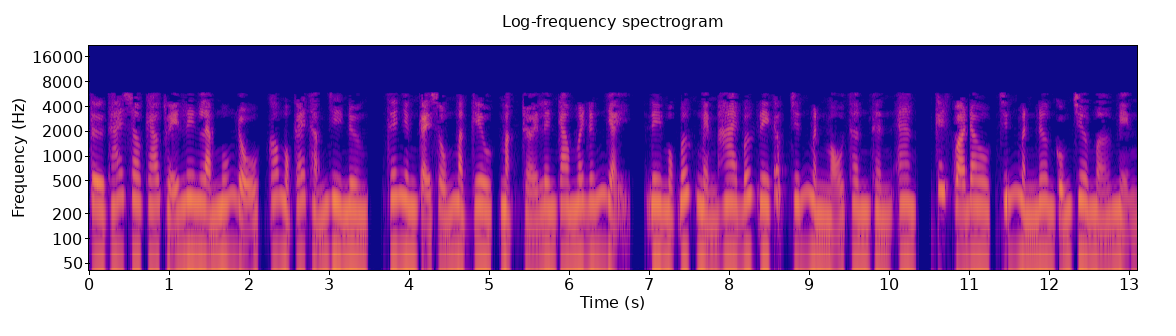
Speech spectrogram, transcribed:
từ thái sau cao thủy liên làm muốn đủ, có một cái thẩm di nương, thế nhưng cậy sủng mặt kêu, mặt trời lên cao mới đứng dậy, đi một bước mềm hai bước đi cấp chính mình mẫu thân thịnh an, kết quả đâu, chính mình nương cũng chưa mở miệng,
